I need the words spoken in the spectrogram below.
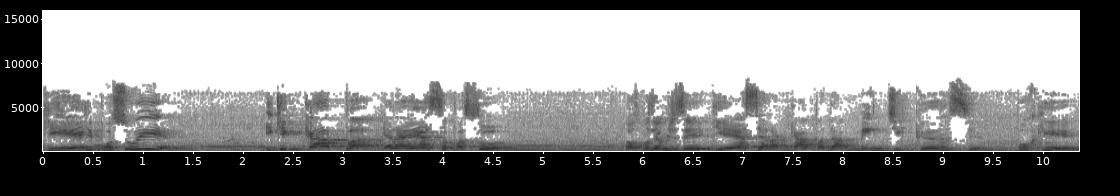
que ele possuía. E que capa era essa, pastor? Nós podemos dizer que essa era a capa da mendicância. Por quê?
